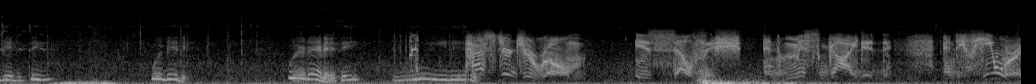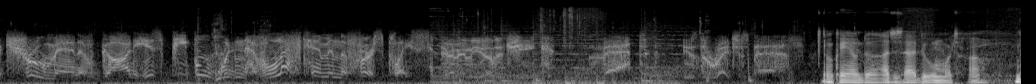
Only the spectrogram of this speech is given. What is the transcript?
did it, T. We did it. We did it, T. We did it. Pastor Jerome is selfish and misguided. And if he were a true man of God, his people wouldn't have left him in the first place. Turn in the other cheek. That is the righteous path. Okay, I'm done. I just had to do one more time.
